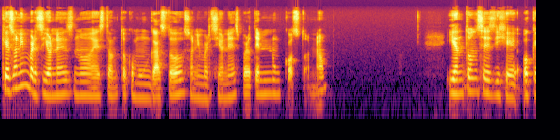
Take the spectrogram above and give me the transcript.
que son inversiones, no es tanto como un gasto, son inversiones, pero tienen un costo, ¿no? Y entonces dije, ok,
